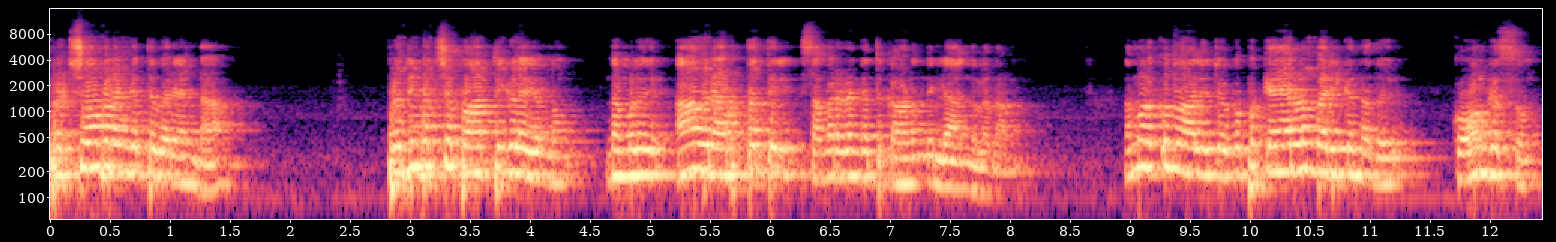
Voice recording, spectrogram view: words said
പ്രക്ഷോഭ രംഗത്ത് വരേണ്ട പ്രതിപക്ഷ പാർട്ടികളെയൊന്നും നമ്മൾ ആ ഒരു അർത്ഥത്തിൽ സമരരംഗത്ത് കാണുന്നില്ല എന്നുള്ളതാണ്. നമ്മളൊക്കെ ഒന്ന് ആലോചിച്ച് നോക്കും. ഇപ്പൊ കേരളം ഭരിക്കുന്നത് കോൺഗ്രസും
